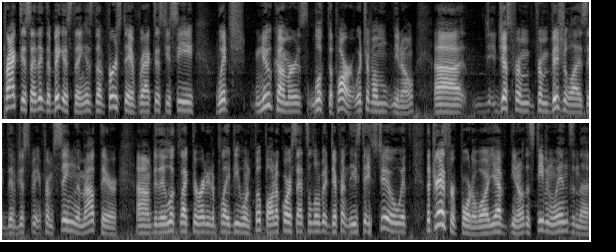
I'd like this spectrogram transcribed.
practice. I think the biggest thing is the first day of practice. You see which newcomers look the part, which of them, you know. Uh, just from from visualizing them, just from seeing them out there, um, do they look like they're ready to play D1 football? And of course, that's a little bit different these days too with the transfer portal. Well, you have you know the Stephen Wins and the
